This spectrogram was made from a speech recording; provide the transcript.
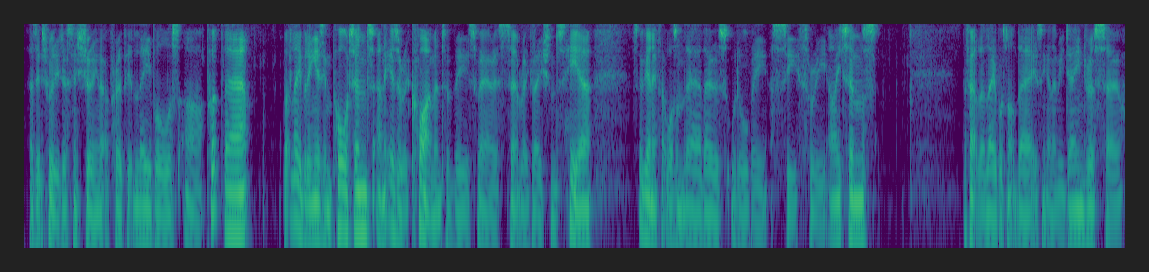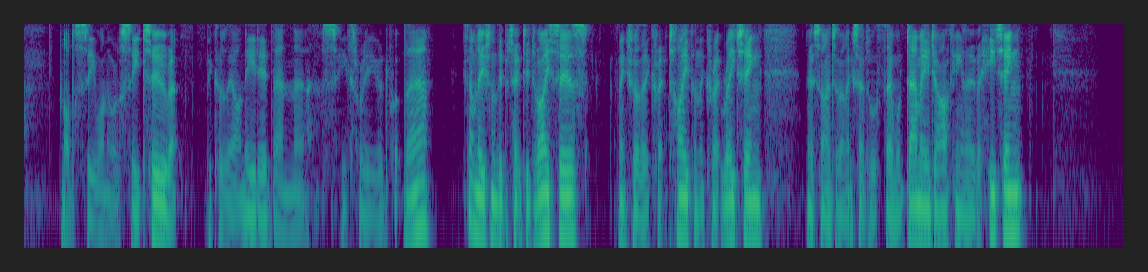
as it's really just ensuring that appropriate labels are put there. But labelling is important and it is a requirement of these various uh, regulations here. So again, if that wasn't there, those would all be C3 items. The fact that the label's not there isn't going to be dangerous, so not a C1 or a C2, but because they are needed, then uh, C3 would put there. Examination of the protected devices, make sure they're correct type and the correct rating. No signs of unacceptable thermal damage, arcing and overheating.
